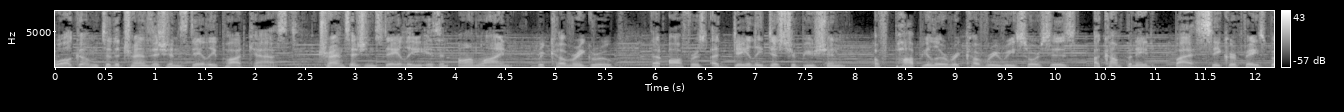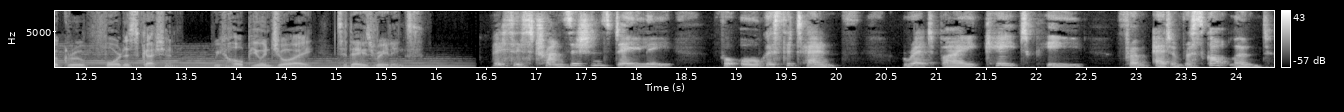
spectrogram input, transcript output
Welcome to the Transitions Daily podcast. Transitions Daily is an online recovery group that offers a daily distribution of popular recovery resources accompanied by a secret Facebook group for discussion. We hope you enjoy today's readings. This is Transitions Daily for August the 10th, read by Kate P. from Edinburgh, Scotland.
